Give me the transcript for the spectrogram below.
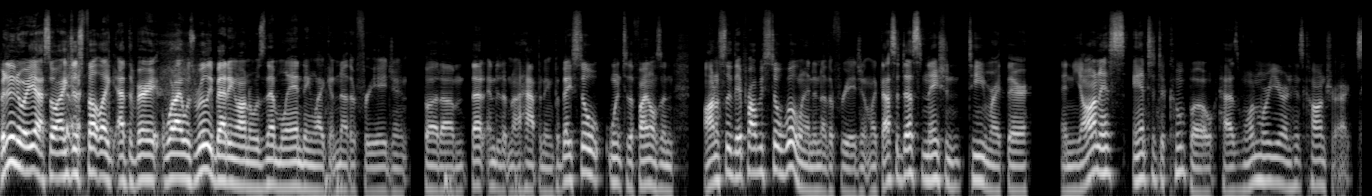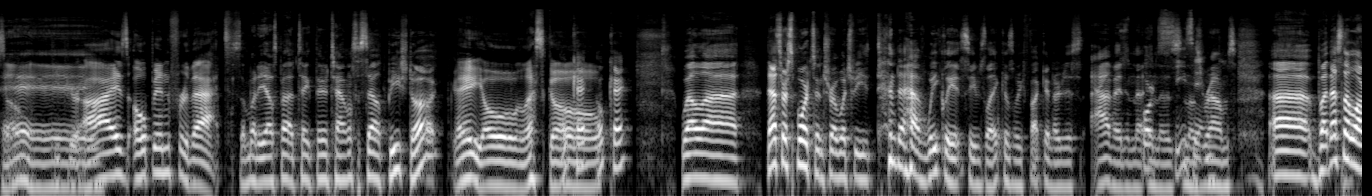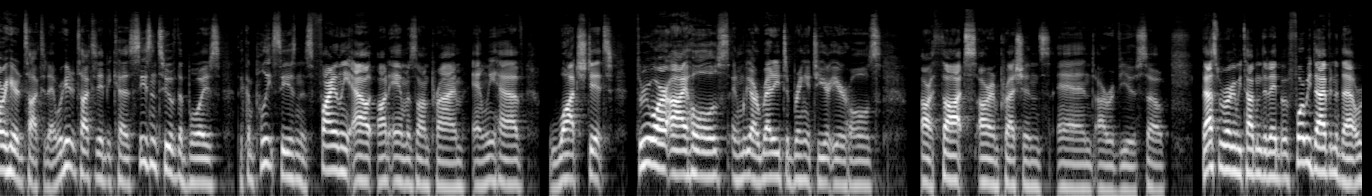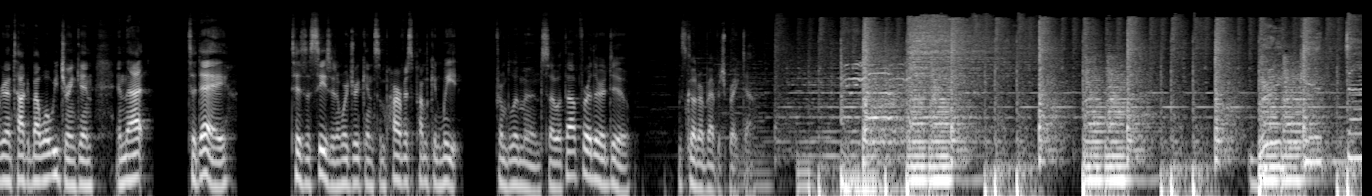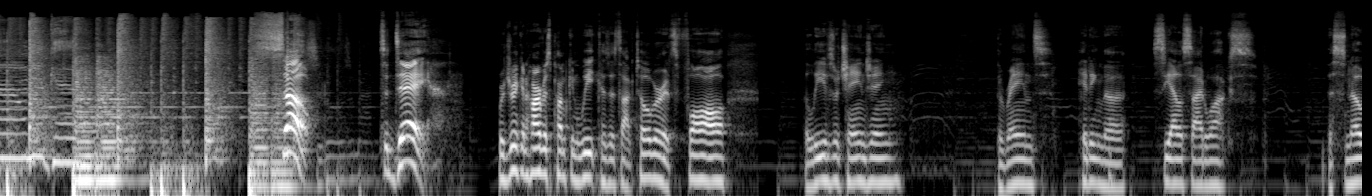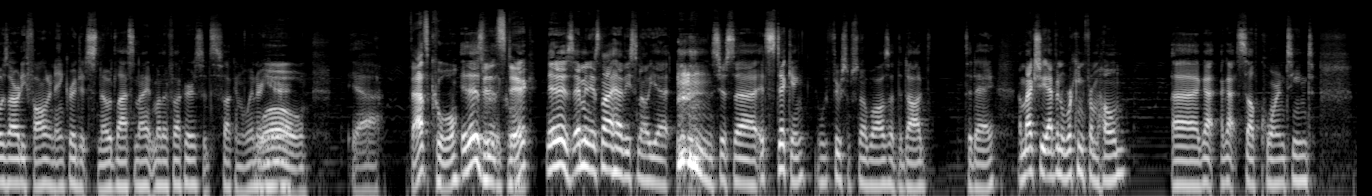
But anyway, yeah. So I just felt like at the very what I was really betting on was them landing like another free agent, but um that ended up not happening. But they still went to the finals, and honestly, they probably still will land another free agent. Like that's a destination team right there. And Giannis Antetokounmpo has one more year in his contract. So keep your eyes open for that. Somebody else about to take their talents to South Beach, dog. Hey yo, let's go. Okay, okay. Well, uh, that's our sports intro, which we tend to have weekly. It seems like because we fucking are just avid in, the, in those in those realms. Uh, but that's not why we're here to talk today. We're here to talk today because season two of The Boys, the complete season, is finally out on Amazon Prime, and we have watched it through our eye holes, and we are ready to bring it to your ear holes. Our thoughts, our impressions, and our reviews. So that's what we're going to be talking today. But before we dive into that, we're going to talk about what we drinking, and that today tis the season and we're drinking some harvest pumpkin wheat from blue moon. So without further ado let's go to our beverage breakdown. So today we're drinking harvest pumpkin wheat because it's october it's fall the leaves are changing the rain's hitting the seattle sidewalks the snow is already falling in Anchorage. It snowed last night, motherfuckers. It's fucking winter Whoa, here. Yeah, that's cool. it is Did really it cool. stick? It is. I mean, it's not heavy snow yet. it's just uh, it's sticking. We threw some snowballs at the dog today. I'm actually I've been working from home. Uh, I got I got self quarantined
